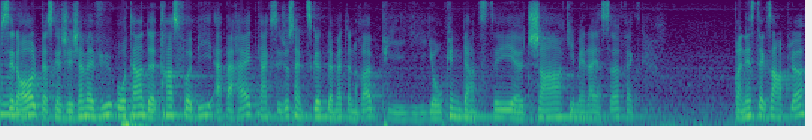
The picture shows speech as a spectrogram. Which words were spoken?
C'est drôle parce que j'ai jamais vu autant de transphobie apparaître quand c'est juste un petit gars qui doit mettre une robe, puis il n'y a aucune identité euh, de genre qui est mêlée à ça. Fait que prenez cet exemple-là,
